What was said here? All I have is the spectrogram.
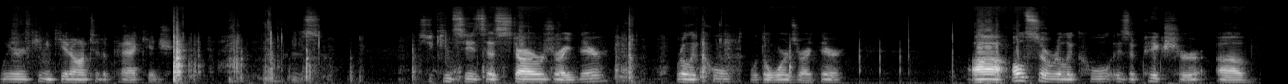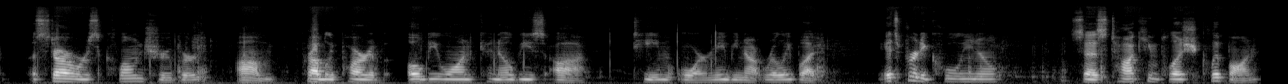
we're gonna get onto the package. As you can see, it says Star Wars right there really cool with the words right there. Uh, also really cool is a picture of a Star Wars clone trooper, um, probably part of Obi-Wan Kenobi's uh, team, or maybe not really, but it's pretty cool, you know. It says Talking Plush Clip-On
